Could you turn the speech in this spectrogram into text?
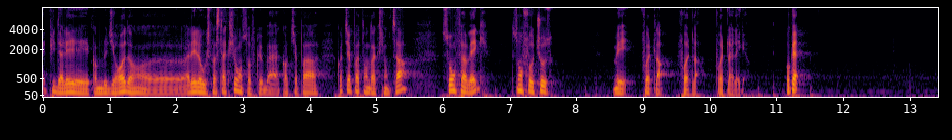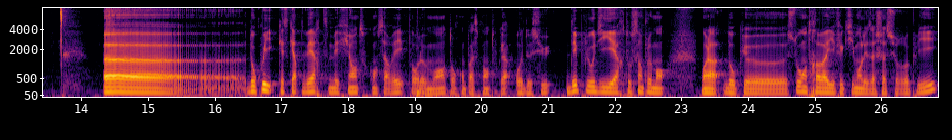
et puis d'aller, comme le dit Rod, hein, euh, aller là où se passe l'action. Sauf que bah, quand il n'y a, pas, quand a pas tant d'action que ça, soit on fait avec, soit on fait autre chose. Mais faut être là, faut être là, faut être là, les gars. Ok euh, donc oui, casquette verte, méfiante, conservée pour le moment, tant qu'on passe pas en tout cas au-dessus des plus hauts d'hier, tout simplement. Voilà, donc euh, soit on travaille effectivement les achats sur repli,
